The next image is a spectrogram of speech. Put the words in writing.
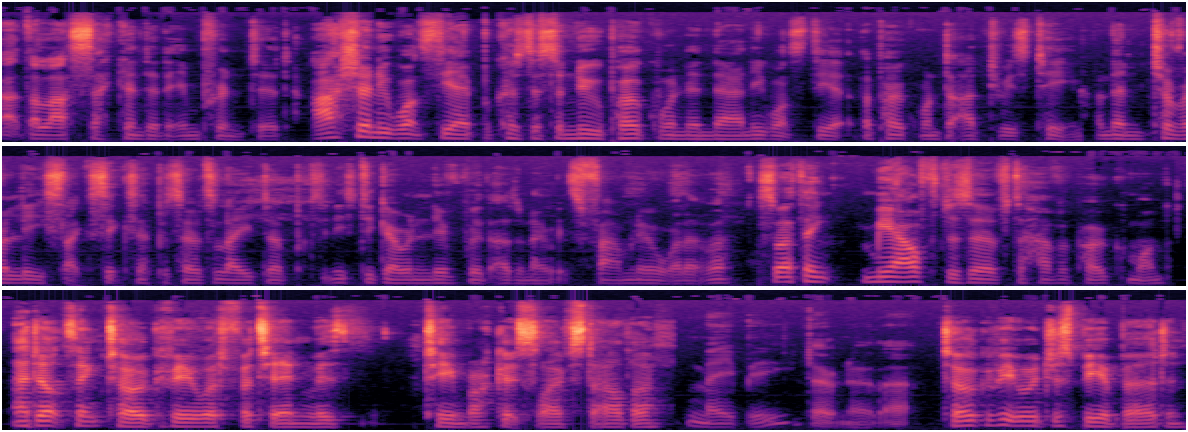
at the last second and it imprinted. Ash only wants the egg because there's a new Pokemon in there and he wants the the Pokemon to add to his team and then to release like six episodes later because it needs to go and live with I don't know its family or whatever. So I think Meowth deserves to have a Pokemon. I don't think Togepi would fit in with Team Rocket's lifestyle though. Maybe don't know that. Togepi would just be a burden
